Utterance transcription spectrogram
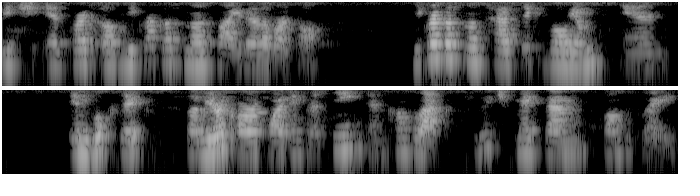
which is part of Mikrokosmos by Bela Bartok. Mikrokosmos has six volumes, and in book six, the mirrors are quite interesting and complex, which make them fun to play.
